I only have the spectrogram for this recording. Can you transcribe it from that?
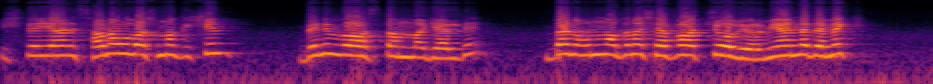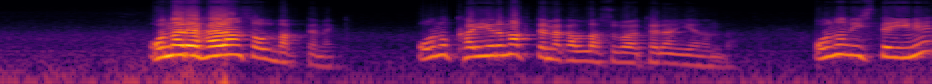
işte yani sana ulaşmak için benim vasıtamla geldi. Ben onun adına şefaatçi oluyorum. Yani ne demek? Ona referans olmak demek. Onu kayırmak demek Allah subhanahu teala'nın yanında. Onun isteğini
